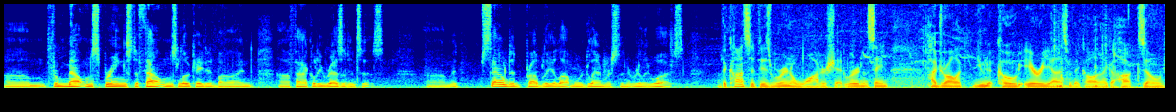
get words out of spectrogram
um, from mountain springs to fountains located behind uh, faculty residences. Um, it sounded probably a lot more glamorous than it really was. The concept is we're in a watershed. We're in the same hydraulic unit code area, that's what they call it, like a HUC zone.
